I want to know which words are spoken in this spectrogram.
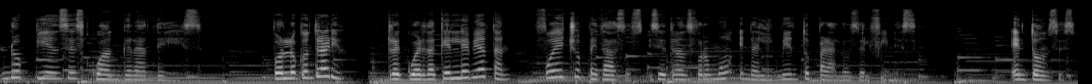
no pienses cuán grande es. Por lo contrario, recuerda que el leviatán fue hecho pedazos y se transformó en alimento para los delfines. Entonces,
